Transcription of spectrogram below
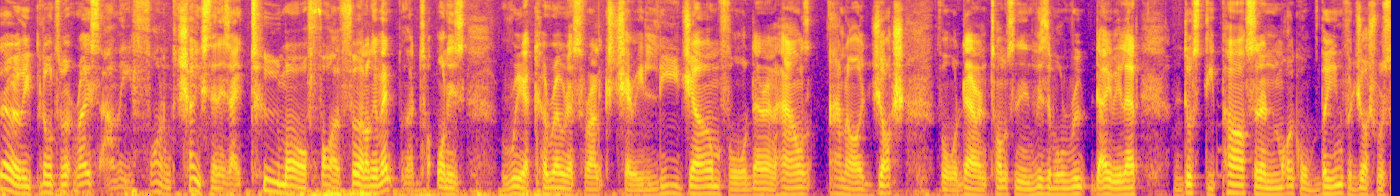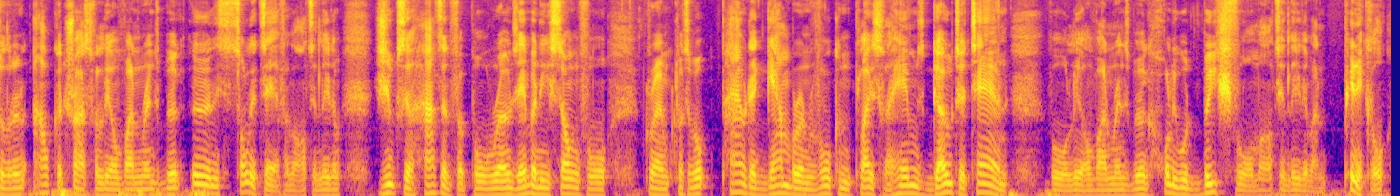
So the penultimate race and the final chase then is a two mile five furlong event. The top one is Ria Coronas for Alex Cherry, Lee Jarm for Darren Howells, Anna Josh for Darren Thompson, Invisible Root, Davy Ladd, Dusty Parson and Michael Bean for Joshua Sutherland, Alcatraz for Leon Van Rensburg, Ernest Solitaire for Martin Leadham, Dukes of Hazard for Paul Rhodes, Ebony Song for Graham Clutterbuck, Powder Gambler and Vulcan Place for Hems, Go to Town for Leon Van Rensburg, Hollywood Beach for Martin Leadham and Pinnacle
